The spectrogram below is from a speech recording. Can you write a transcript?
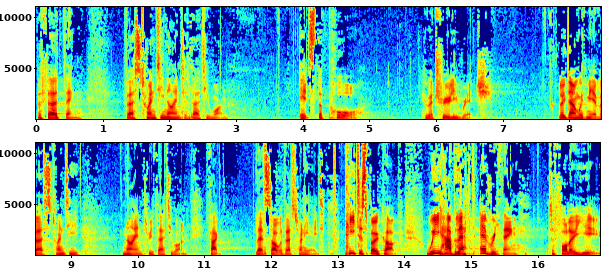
The third thing, verse 29 to 31. It's the poor who are truly rich. Look down with me at verse 29 through 31. In fact, let's start with verse 28. Peter spoke up. We have left everything to follow you.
